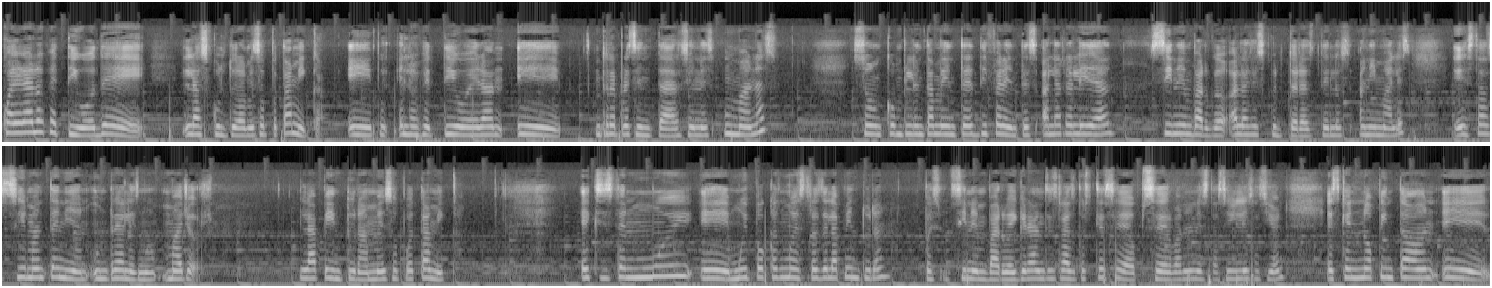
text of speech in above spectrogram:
¿Cuál era el objetivo de la escultura mesopotámica? Eh, pues, el objetivo eran eh, representaciones humanas, son completamente diferentes a la realidad, sin embargo a las esculturas de los animales, estas sí mantenían un realismo mayor la pintura mesopotámica. Existen muy, eh, muy pocas muestras de la pintura, pues sin embargo hay grandes rasgos que se observan en esta civilización, es que no pintaban eh,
